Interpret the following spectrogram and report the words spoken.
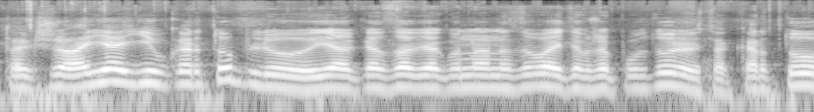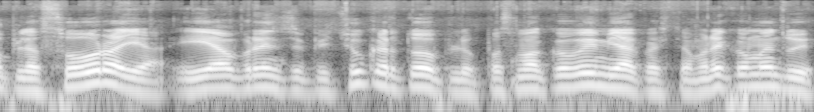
Так що, а я їв картоплю, я казав, як вона називається, вже повторювався, картопля сорая. І я, в принципі, цю картоплю по смаковим якостям рекомендую.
